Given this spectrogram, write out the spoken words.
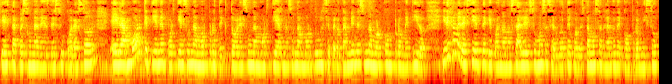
que esta persona desde su corazón, el amor que tiene por ti es un amor protector, es un amor tierno, es un amor dulce, pero también es un amor comprometido. Y déjame decirte que cuando nos sale el sumo sacerdote, cuando estamos hablando de compromiso,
